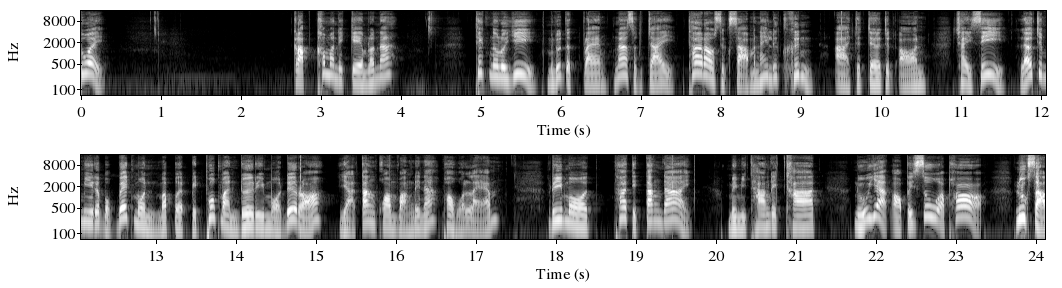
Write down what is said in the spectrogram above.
ด้วย กลับเข้ามาในเกมแล้วนะ เทคโนโลยีมนุษย์ดัดแปลงน่าสนใจ ถ้าเราศึกษามันให้ลึกขึ้น อาจจะเจอจุดอ่อน ใช่สิแล้วจะมีระบบเวทมนต์มาเปิดปิดพวกมันโดยรีโมทด้วยหรอ อย่าตั้งความหวังเลยนะพ่อหัวแหลม รีโมทถ้าติดตั้งได้ ไม่มีทางเด็ดขาด หนูอยากออกไปสู้อะพ่อ ลูกสาว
